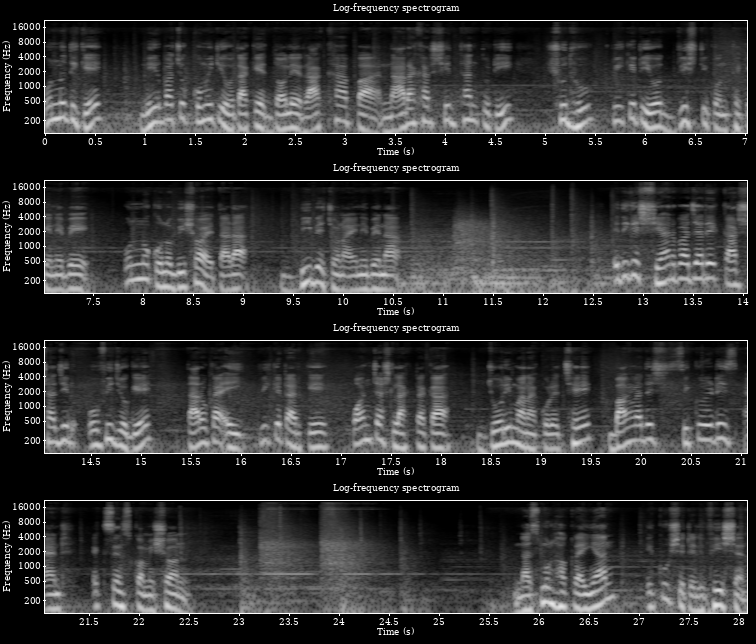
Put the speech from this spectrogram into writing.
অন্যদিকে নির্বাচক কমিটিও তাকে দলে রাখা বা না রাখার সিদ্ধান্তটি শুধু ক্রিকেটীয় দৃষ্টিকোণ থেকে নেবে। অন্য কোনো বিষয় তারা বিবেচনায় নেবে না। এদিকে শেয়ার বাজারে কারসাজির অভিযোগে তারকা এই ক্রিকেটারকে পঞ্চাশ লাখ টাকা জরিমানা করেছে Bangladesh securities and exchange commission. Nazmul Haque Raiyan, Ekushey television.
